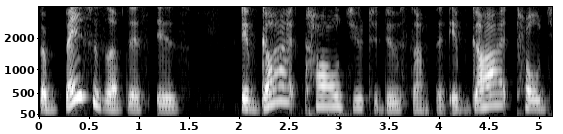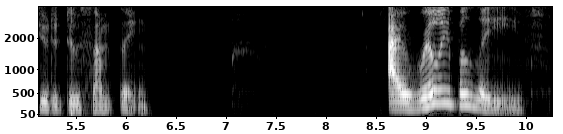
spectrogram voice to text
the basis of this is if God called you to do something, if God told you to do something, I really believe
